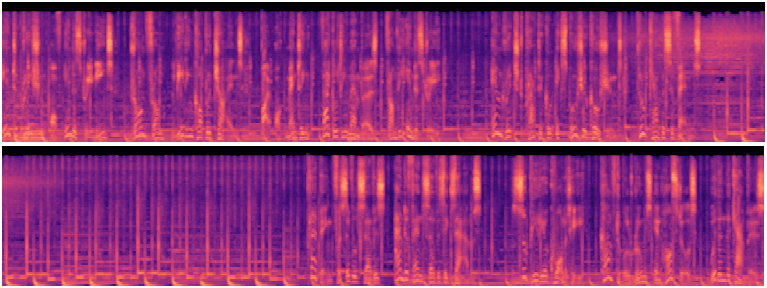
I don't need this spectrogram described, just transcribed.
Integration of industry needs drawn from leading corporate giants by augmenting faculty members from the industry enriched practical exposure quotient through campus events. Prepping for civil service and defense service exams. Superior quality, comfortable rooms in hostels within the campus.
